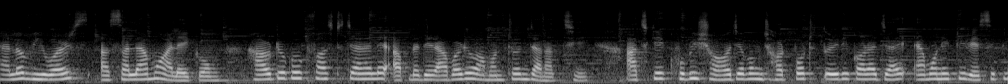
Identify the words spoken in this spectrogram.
হ্যালো ভিউয়ার্স, আসসালামু আলাইকুম। হাউ টু কুক ফার্স্ট চ্যানেলে আপনাদের আবারও আমন্ত্রণ জানাচ্ছি। আজকে খুবই সহজ এবং ঝটপট তৈরি করা যায় এমন একটি রেসিপি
